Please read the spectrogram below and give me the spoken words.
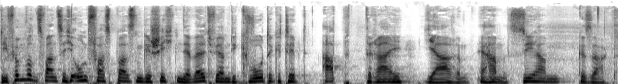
die 25 unfassbarsten Geschichten der Welt. Wir haben die Quote getippt ab drei Jahren. Herr Hammes, Sie haben gesagt.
